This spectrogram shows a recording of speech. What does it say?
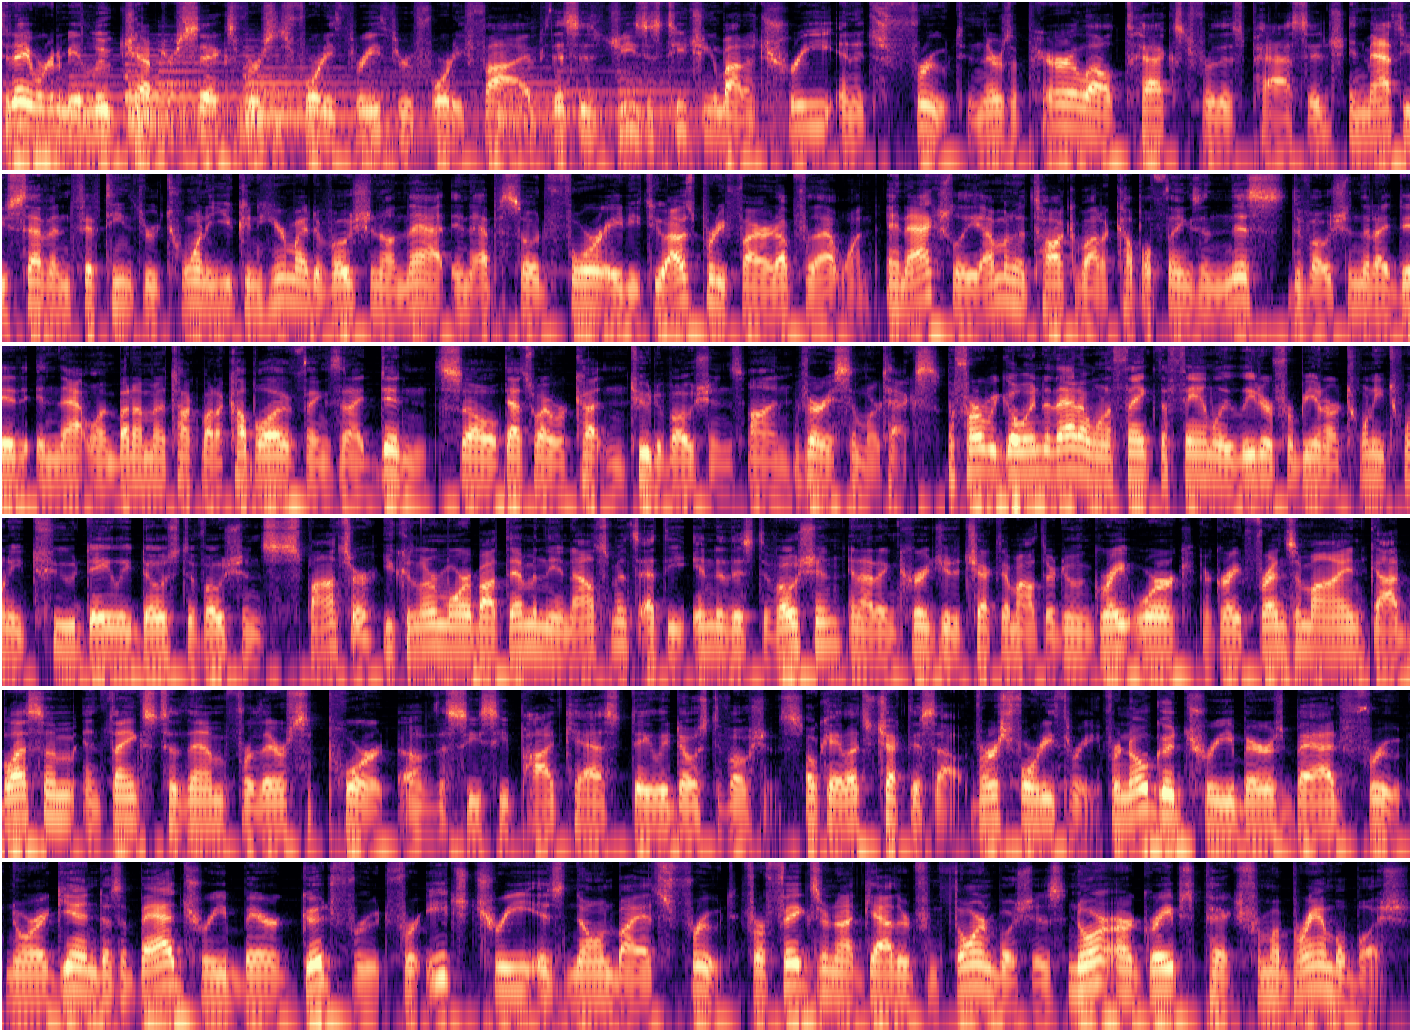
Today we're going to be in Luke chapter 6, verses 43 through 45. This is Jesus teaching about a tree and its fruit. And there's a parallel text for this passage in Matthew 7, 15 through 20. You can hear my devotion on that in episode 482. I was pretty fired up for that one. And actually, I'm going to talk about a couple things in this devotion that I did in that one, but I'm going to talk about a couple other things that I didn't. So that's why we're cutting two devotions on very similar texts. Before we go into that, I want to thank the family leader for being our 2022 Daily Dose Devotions sponsor. You can learn more about them in the announcements at the end of this devotion, and I'd encourage you to check them out. They're doing great work. They're great friends of mine. God bless them, and thanks to them for their support of the CC Podcast Daily Dose Devotions. Okay, let's check this out. Verse 43 For no good tree bears bad fruit, nor again does a bad tree bear good fruit, for each tree is known by its fruit. For figs are not gathered from thorn bushes, nor are grapes picked from a bramble bush.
